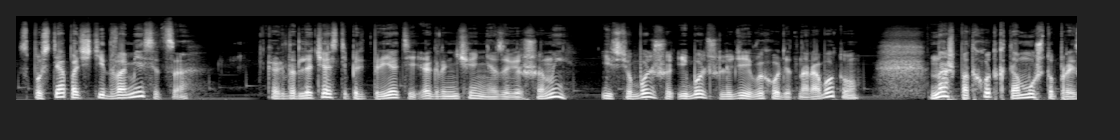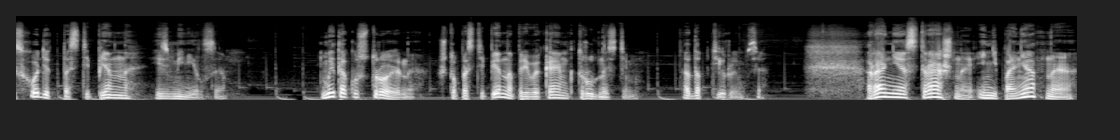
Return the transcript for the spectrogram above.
Спустя почти два месяца, когда для части предприятий ограничения завершены и все больше и больше людей выходят на работу, наш подход к тому, что происходит, постепенно изменился. Мы так устроены, что постепенно привыкаем к трудностям, адаптируемся. Ранее страшное и непонятное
